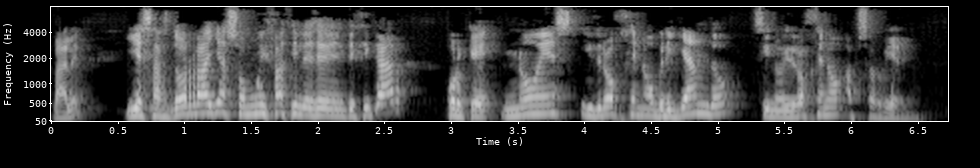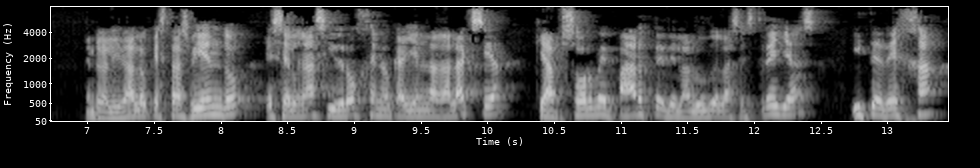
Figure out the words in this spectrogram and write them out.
¿vale? Y esas dos rayas son muy fáciles de identificar porque no es hidrógeno brillando, sino hidrógeno absorbiendo. En realidad lo que estás viendo es el gas hidrógeno que hay en la galaxia que absorbe parte de la luz de las estrellas y te deja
